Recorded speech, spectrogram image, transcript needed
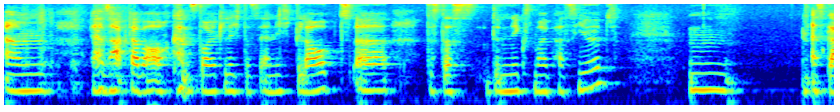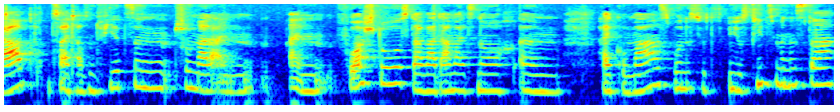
Ähm, er sagt aber auch ganz deutlich, dass er nicht glaubt, äh, dass das demnächst mal passiert. Mhm. Es gab 2014 schon mal einen, einen Vorstoß, da war damals noch ähm, Heiko Maas Bundesjustizminister.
